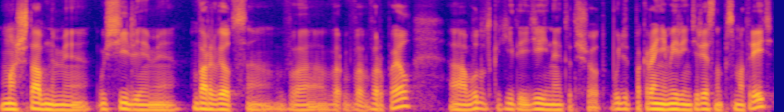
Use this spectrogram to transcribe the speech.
масштабными усилиями ворвется в, в, в РПЛ, а, будут какие-то идеи на этот счет. Будет, по крайней мере, интересно посмотреть,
